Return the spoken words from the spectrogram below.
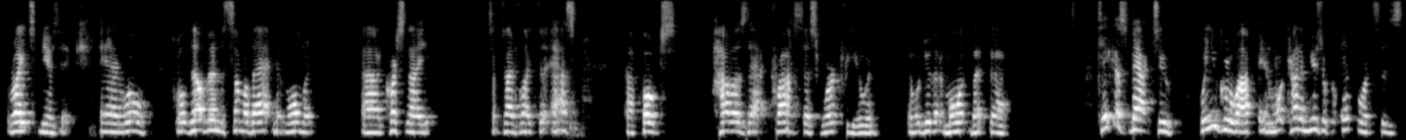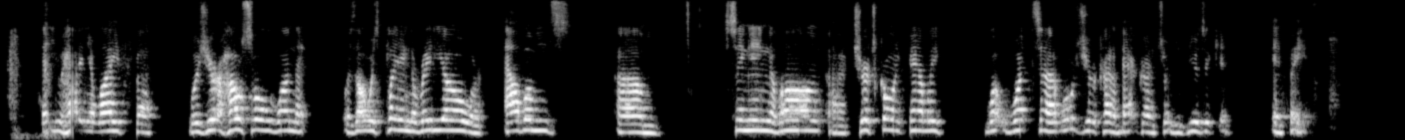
writes music, and we'll we'll delve into some of that in a moment. Uh, question I sometimes like to ask uh, folks: How does that process work for you? And and we'll do that in a moment. But uh, take us back to when you grew up and what kind of musical influences that you had in your life? Uh, was your household one that was always playing the radio or albums, um, singing along, uh, church going family? What what uh, what was your kind of background in terms of music and, and faith?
